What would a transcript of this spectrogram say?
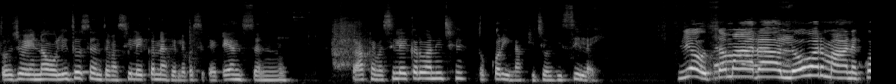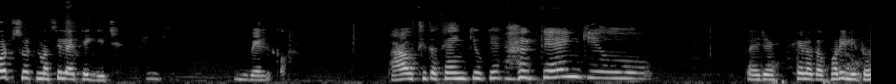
તો જો એ નવો લીધો છે ને તેમાં સિલાઈ કરી નાખે એટલે પછી કાંઈ ટેન્શન નહીં. તો આખરમાં સિલાઈ કરવાની છે તો કરી નાખી જલ્દી સિલાઈ. લ્યો તમારા લોવરમાં અને કોટ સૂટમાં સિલાઈ થઈ ગઈ છે. વેલકમ ભાવથી તો થેન્ક યુ કે. થેન્ક યુ તો એ જો થેલો તો ભરી લીધો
